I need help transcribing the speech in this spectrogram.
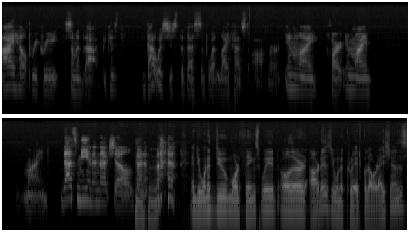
I help recreate some of that? Because that was just the best of what life has to offer in my heart, in my mind. That's me in a nutshell, kind Mhm. of. And you want to do more things with other artists? You want to create collaborations?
